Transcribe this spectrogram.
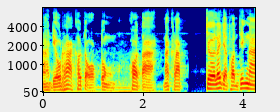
นะเดี๋ยวรากเขาจะออกตรงข้อตานะครับ เจอแล้วอย่าถอนทิ้งนา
